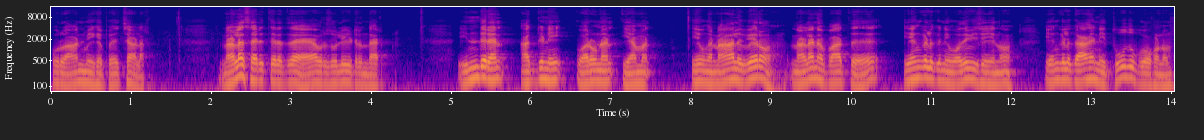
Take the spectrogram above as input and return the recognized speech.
ஒரு ஆன்மீக பேச்சாளர். நல சரித்திரத்தை அவர் சொல்லிக்கிட்டு இருந்தார். இந்திரன் அக்னி வருணன் யமன் இவங்க நாலு பேரும் நலனை பார்த்து எங்களுக்கு நீ உதவி செய்யணும் எங்களுக்காக நீ தூது போகணும்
